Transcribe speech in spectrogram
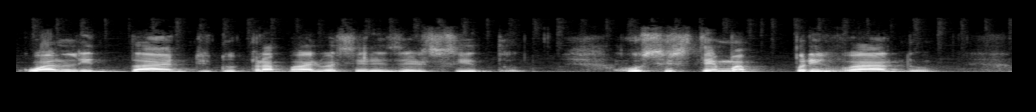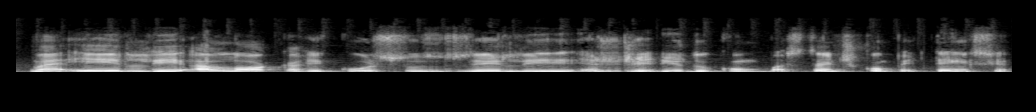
qualidade do trabalho a ser exercido. O sistema privado né, ele aloca recursos, ele é gerido com bastante competência,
